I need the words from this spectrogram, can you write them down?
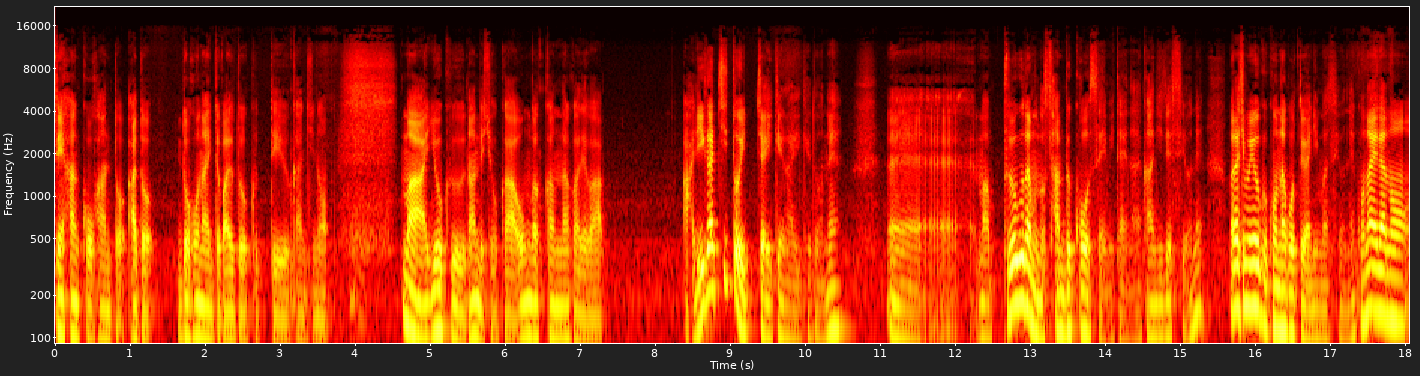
前半後半と、あと、ドホナイトバルトークっていう感じの、まあ、よく、なんでしょうか、音楽家の中では、ありがちと言っちゃいけないけどね、えー、まあ、プログラムの三部構成みたいな感じですよね。私もよくこんなことやりますよね。この間の、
